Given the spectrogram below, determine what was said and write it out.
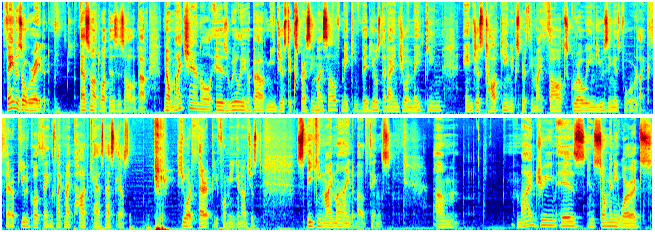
fame is overrated. That's not what this is all about. No, my channel is really about me just expressing myself, making videos that I enjoy making, and just talking, expressing my thoughts, growing, using it for like therapeutical things like my podcast. That's just pure therapy for me, you know, just speaking my mind about things. Um, my dream is, in so many words,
